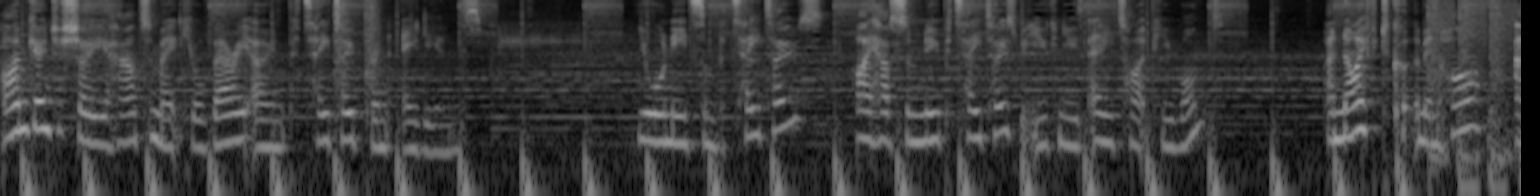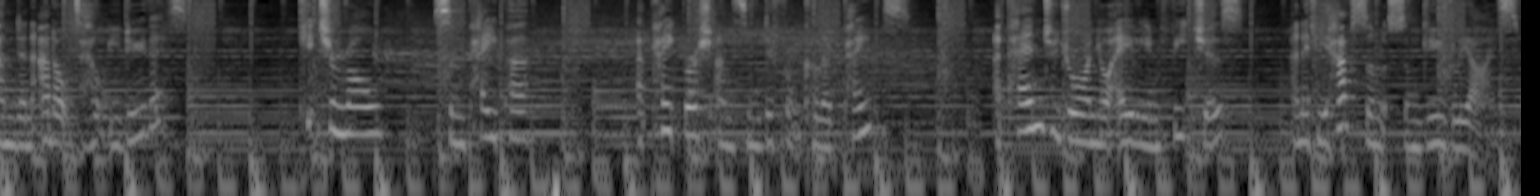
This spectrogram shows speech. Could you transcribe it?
I'm going to show you how to make your very own potato print aliens. You will need some potatoes. I have some new potatoes, but you can use any type you want. A knife to cut them in half, and an adult to help you do this. Kitchen roll, some paper, a paintbrush and some different coloured paints, a pen to draw on your alien features, and if you have some, some googly eyes.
